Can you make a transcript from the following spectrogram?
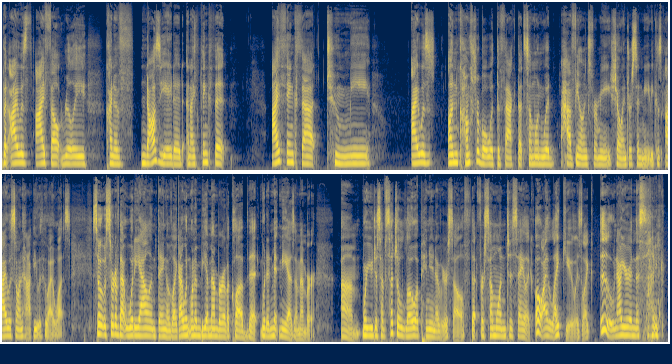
but I was, I felt really kind of nauseated. And I think that I think that to me, I was uncomfortable with the fact that someone would have feelings for me, show interest in me because I was so unhappy with who I was. So it was sort of that Woody Allen thing of like, I wouldn't want to be a member of a club that would admit me as a member, um, where you just have such a low opinion of yourself that for someone to say, like, oh, I like you is like, ooh, now you're in this like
